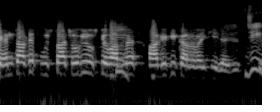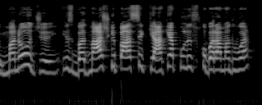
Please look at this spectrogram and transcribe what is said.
गहनता से पूछताछ होगी उसके बाद हम्म। में आगे की कार्रवाई की जाएगी। जी मनोज इस बदमाश के पास से क्या क्या पुलिस को बरामद हुआ है?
